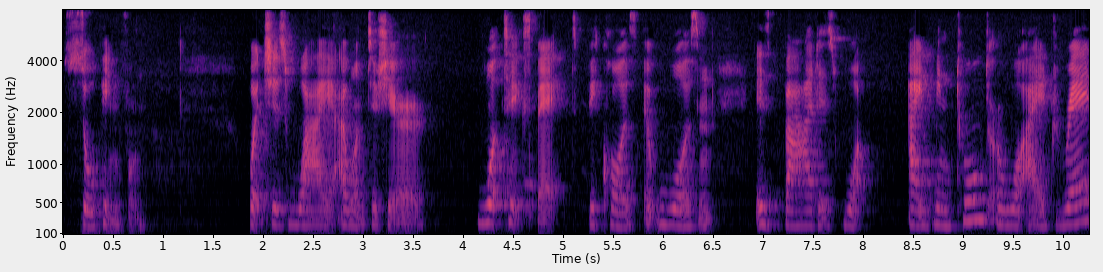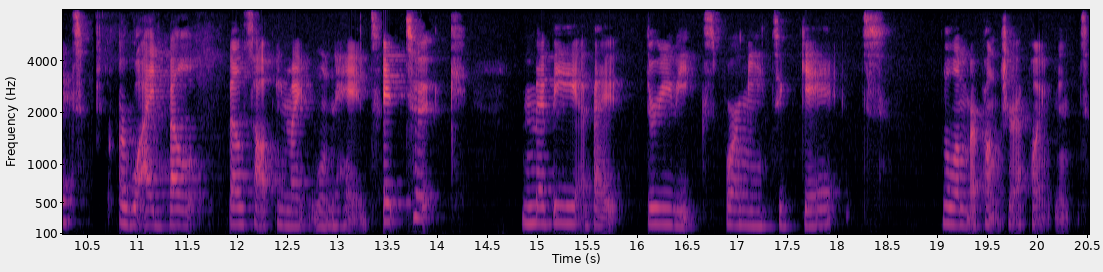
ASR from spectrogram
so painful, which is why I want to share what to expect because it wasn't as bad as what I'd been told or what I'd read or what I'd built built up in my own head. It took maybe about three weeks for me to get the lumbar puncture appointment.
